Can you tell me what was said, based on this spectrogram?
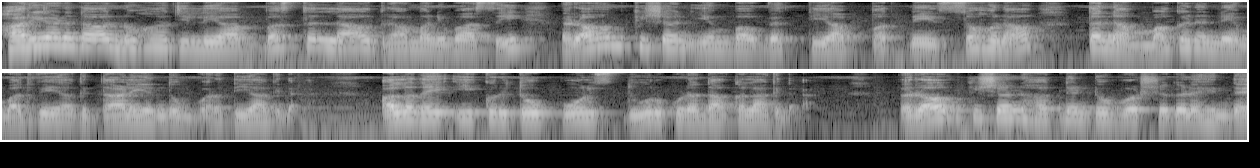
ಹರಿಯಾಣದ ನುಹಾ ಜಿಲ್ಲೆಯ ಬಸ್ತಲ್ಲಾ ಗ್ರಾಮ ನಿವಾಸಿ ರಾಮ್ ಕಿಶನ್ ಎಂಬ ವ್ಯಕ್ತಿಯ ಪತ್ನಿ ಸೋಹನಾ ತನ್ನ ಮಗನನ್ನೇ ಮದುವೆಯಾಗಿದ್ದಾಳೆ ಎಂದು ವರದಿಯಾಗಿದೆ. ಅಲ್ಲದೆ ಈ ಕುರಿತು ಪೊಲೀಸ್ ದೂರು ಕೂಡ ದಾಖಲಾಗಿದೆ. ರಾಮ್ ಕಿಶನ್ ಹದಿನೆಂಟು ವರ್ಷಗಳ ಹಿಂದೆ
